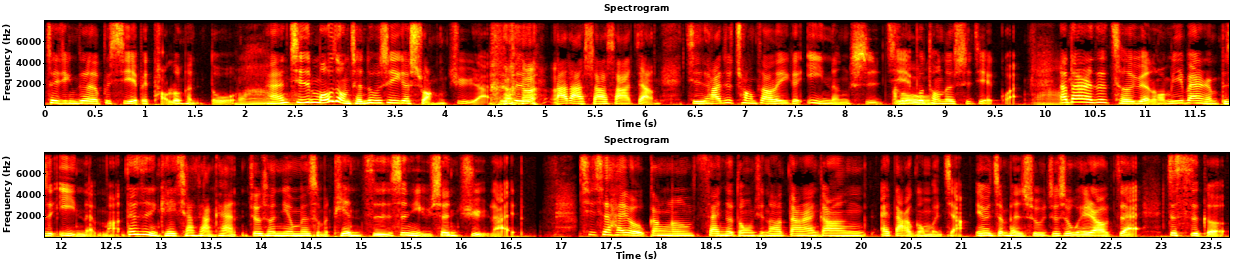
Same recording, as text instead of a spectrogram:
最近这部戏也被讨论很多。哇，反正其实某种程度是一个爽剧啊，就是打打杀杀这样。其实他就创造了一个异能世界，不同的世界观。那当然这扯远了，我们一般人不是异能嘛。但是你可以想想看，就是说你有没有什么天资是你与生俱来的？其实还有刚刚三个东西，然后当然刚刚艾大跟我们讲，因为整本书就是围绕在这四个。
